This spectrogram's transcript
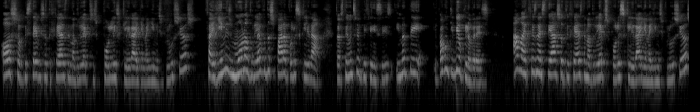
Όσο πιστεύεις ότι χρειάζεται να δουλέψεις πολύ σκληρά για να γίνεις πλούσιος, θα γίνεις μόνο δουλεύοντας πάρα πολύ σκληρά. Το αστείο με τις πεπιθήσει είναι ότι υπάρχουν και δύο πλευρές. Άμα θες να εστιάσει ότι χρειάζεται να δουλέψεις πολύ σκληρά για να γίνεις πλούσιος,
